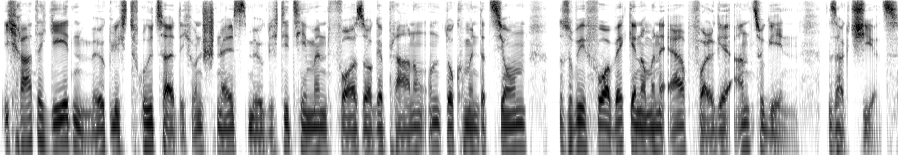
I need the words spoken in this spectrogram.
Ich rate jedem, möglichst frühzeitig und schnellstmöglich die Themen Vorsorgeplanung und Dokumentation sowie vorweggenommene Erbfolge anzugehen, sagt Schierz.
